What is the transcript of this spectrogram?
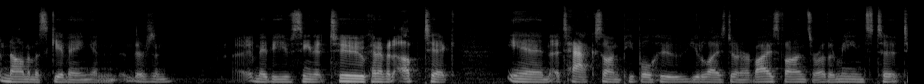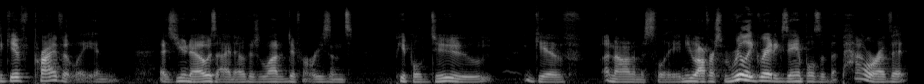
anonymous giving, and there's an maybe you've seen it too, kind of an uptick in attacks on people who utilize donor advised funds or other means to to give privately. And as you know, as I know, there's a lot of different reasons people do give anonymously, and you offer some really great examples of the power of it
